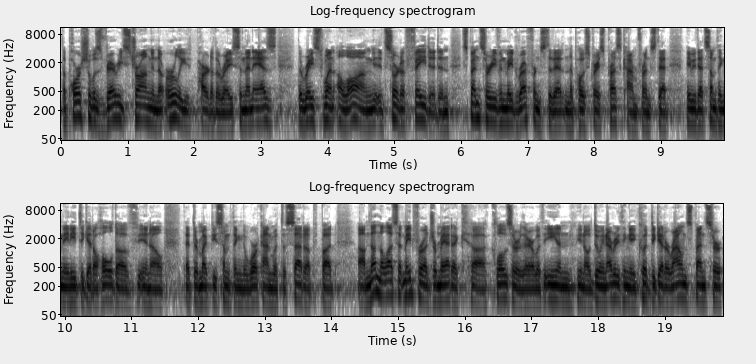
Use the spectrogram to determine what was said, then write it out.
the Porsche was very strong in the early part of the race, and then as the race went along, it sort of faded. And Spencer even made reference to that in the post race press conference that maybe that's something they need to get a hold of, you know, that there might be something to work on with the setup. But um, nonetheless, it made for a dramatic uh, closer there with Ian, you know, doing everything he could to get around Spencer.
